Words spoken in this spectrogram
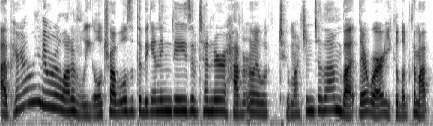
apparently there were a lot of legal troubles at the beginning days of Tinder. Haven't really looked too much into them, but there were. You could look them up.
